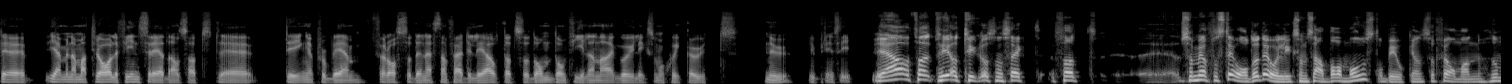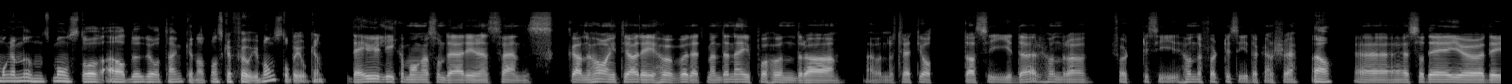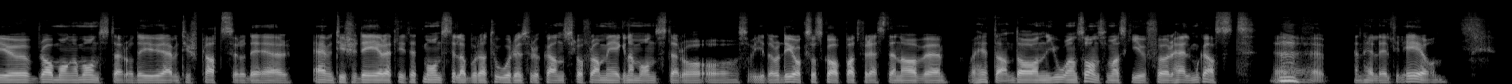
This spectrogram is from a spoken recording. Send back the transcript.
det, jag menar, materialet finns redan så att det, det är inga problem för oss och det är nästan färdiglayoutat så de, de filerna går ju liksom att skicka ut nu i princip. Ja, för, jag tycker som sagt, för att eh, som jag förstår det då, liksom så här, bara monsterboken så får man, hur många monster är det då tanken att man ska få i monsterboken? Det är ju lika många som det är i den svenska. Nu har inte jag det i huvudet, men den är ju på 100, 138 108 sidor, 140, sidor, 140 sidor kanske. Ja. Eh, så det är, ju, det är ju bra många monster och det är ju äventyrsplatser och det är äventyrsidéer, ett litet monsterlaboratorium så du kan slå fram egna monster och, och så vidare. Och det är också skapat förresten av, eh, vad heter han, Dan Johansson som har skrivit för Helmgast, mm. eh, en hel del till E.ON.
